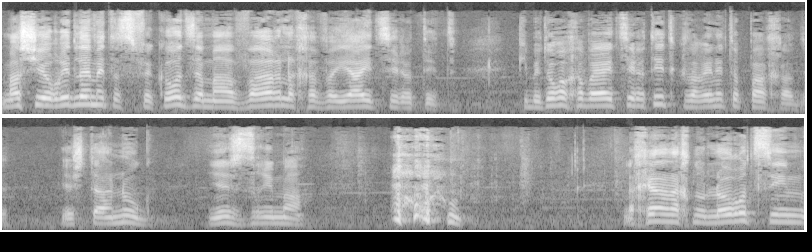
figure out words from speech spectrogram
מה שיוריד להם את הספקות זה המעבר לחוויה היצירתית. כי בתוך החוויה היצירתית כבר אין את הפחד, יש תענוג, יש זרימה. לכן אנחנו לא רוצים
